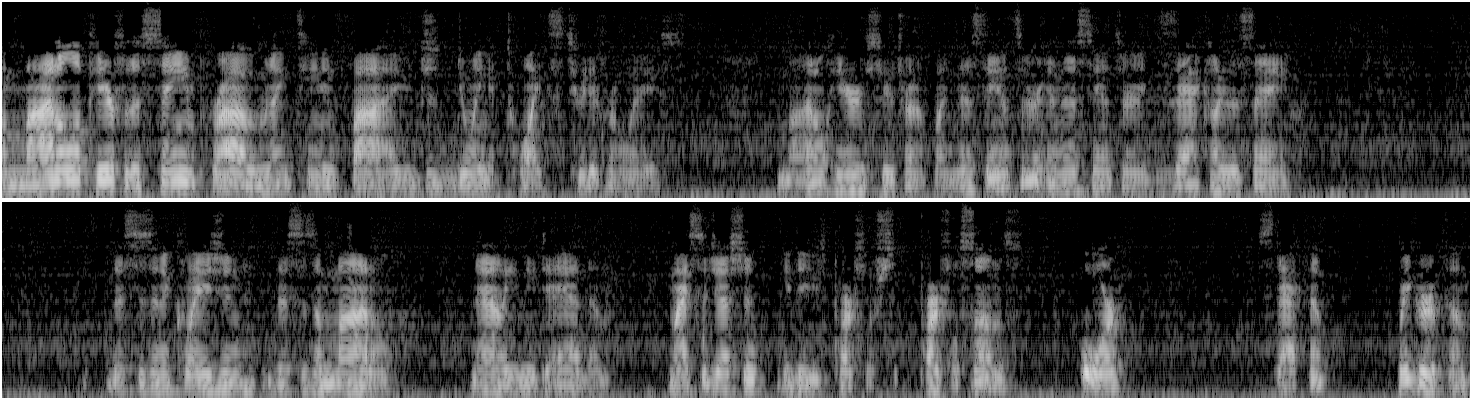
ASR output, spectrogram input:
a model up here for the same problem, 19 and 5. You're just doing it twice, two different ways. Model here, so you're trying to find this answer and this answer exactly the same. This is an equation, this is a model. Now you need to add them. My suggestion, either use partial, partial sums or stack them, regroup them,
